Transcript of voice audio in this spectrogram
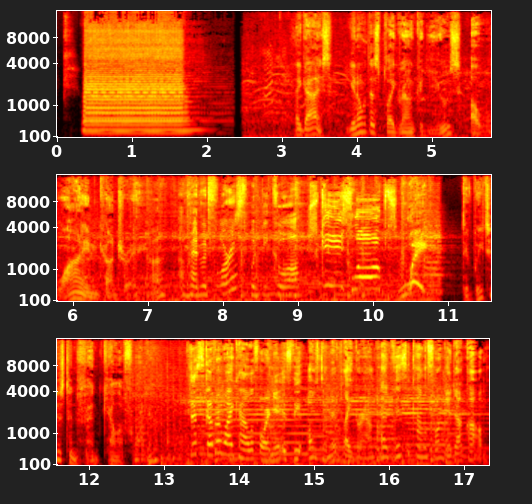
Hey guys, you know what this playground could use? A wine country, huh? A redwood forest would be cool. Ski slopes! Wait! Did we just invent California? Discover why California is the ultimate playground at visitcalifornia.com.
